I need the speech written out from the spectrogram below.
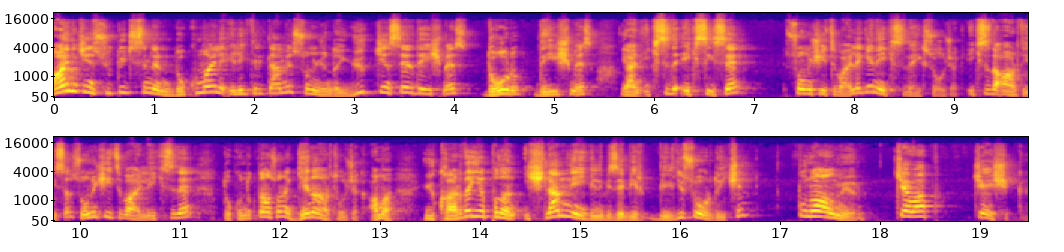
Aynı cins yüklü cisimlerin dokunma ile elektriklenmesi sonucunda yük cinsleri değişmez. Doğru değişmez. Yani ikisi de eksi ise sonuç itibariyle gene ikisi de eksi olacak. İkisi de artıysa sonuç itibariyle ikisi de dokunduktan sonra gene artı olacak. Ama yukarıda yapılan işlemle ilgili bize bir bilgi sorduğu için bunu almıyorum. Cevap C şıkkı.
